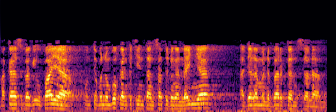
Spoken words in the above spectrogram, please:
Maka sebagai upaya untuk menumbuhkan kecintaan satu dengan lainnya adalah menebarkan salam.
